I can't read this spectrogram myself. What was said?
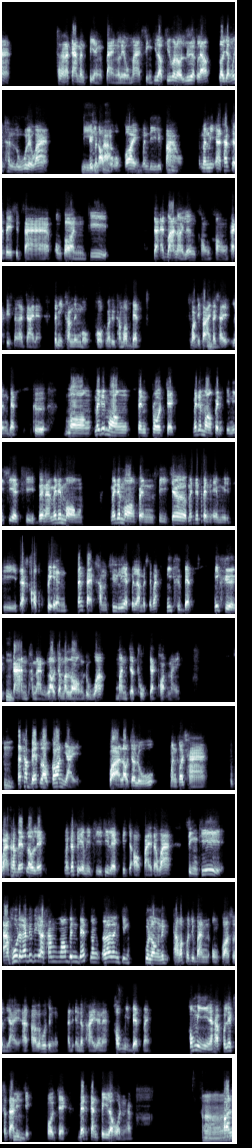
สถานการณ์มันเปลี่ยนแปลงเร็วมาก สิ่งที่เราคิดว่าเราเลือกแล้ว เรายังไม่ทันรู้เลยว่าดีมันออกหัวออกก้อย มันดีหรือเปล่า มันมีอ่าถ้าเกิดไปศึกษาองค์กรที่จะ advance หน่อยเรื่องของของ practice เรื่อง Agile เนี่ย จะมีคำหนึ่งโผล่ขึ้นมาคือคำว่า bet Spotify ก็ใช้เรื่อง bet คือมองไม่ได้มองเป็น project ไม่ได้มองเป็น initiative ด้วยนะ ไม่ได้มอง ไม่ได้มองเป็น feature ไม่ได้เป็น MVP แต่เขาเปลี่ยนตั้งแต่คำชื่อเรียกเป็นหลักมาใช่ว่านี่คือเบสนี่คือการพนันเราจะมาลองดูว่ามันจะถูกแจ็คพอตไหมแต่ถ้าเบสเราก้อนใหญ่กว่าเราจะรู้มันก็ช้าถูกป่ะถ้าเบสเราเล็ก มันก็คือ MVP ที่เล็กที่จะออกไปแต่ว่าสิ่งที่ อ่าพูดกันดีๆทำมองเป็นเบสแล้วจริงๆคุณลองนึกถามว่าปัจจุบันองค์กรส่วนใหญ่อ่าเราพูดถึง enterprise ใช่ไหมเขามีเบสไหมเขามีนะครับเขาเรียก strategic project bet กันปีละหนครับตอน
